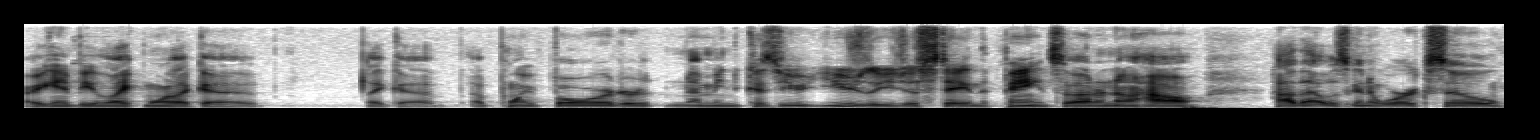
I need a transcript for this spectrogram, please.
Are you gonna be like more like a like a, a point forward or I mean, because you usually you just stay in the paint. So I don't know how how that was gonna work. So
